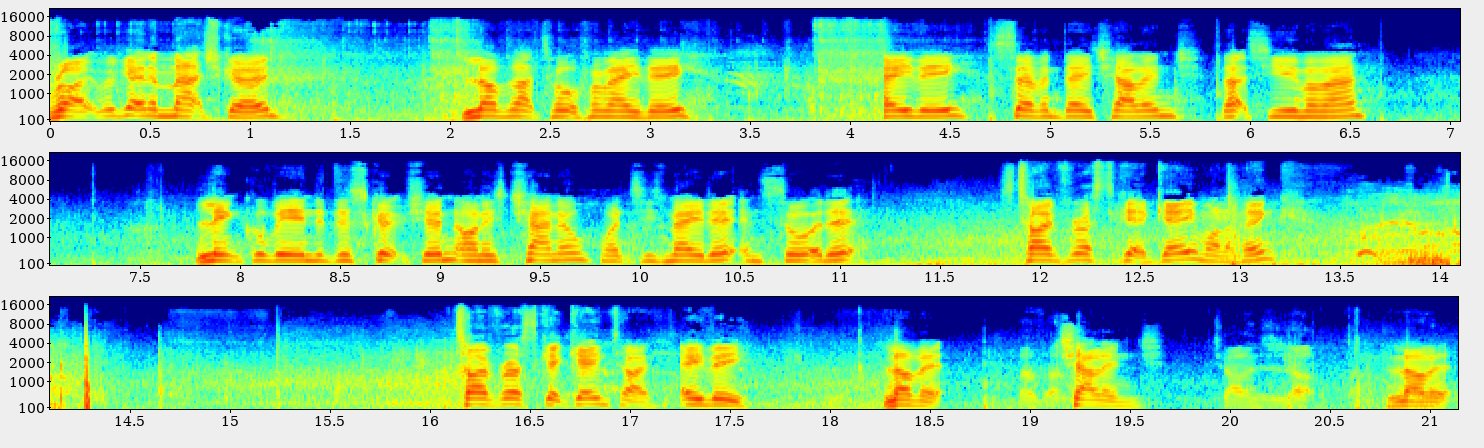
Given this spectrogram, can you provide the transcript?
Right, we're getting a match going. Love that talk from AV. AV, seven day challenge. That's you, my man. Link will be in the description on his channel once he's made it and sorted it. It's time for us to get a game on, I think. Time for us to get game time. AV, love it. Love that. Challenge, Challenge is up. love it.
